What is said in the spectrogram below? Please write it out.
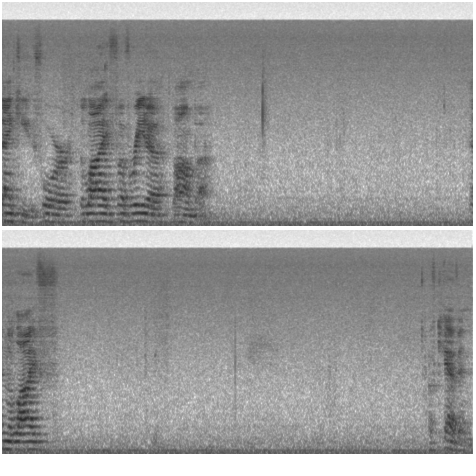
thank you for the life of Rita Bomba and the life of Kevin.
